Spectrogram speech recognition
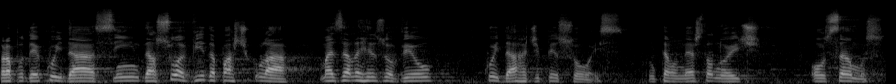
para poder cuidar assim da sua vida particular, mas ela resolveu cuidar de pessoas. Então, nesta noite, ouçamos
